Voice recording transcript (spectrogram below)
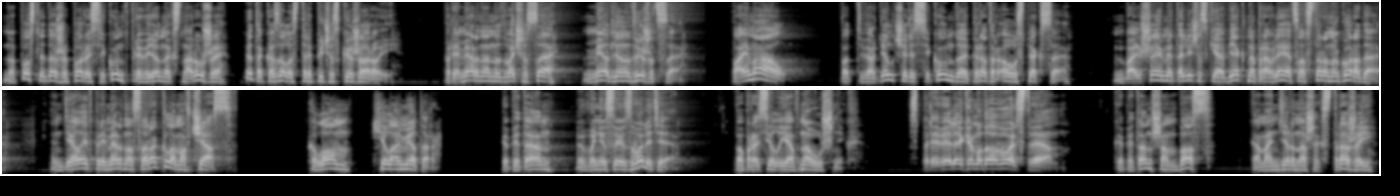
но после даже пары секунд, проведенных снаружи, это казалось тропической жарой. «Примерно на два часа. Медленно движется». «Поймал!» — подтвердил через секунду оператор Ауспекса. Большой металлический объект направляется в сторону города. Делает примерно 40 кломов в час. Клом – километр. «Капитан, вы не соизволите?» – попросил я в наушник. «С превеликим удовольствием!» Капитан Шамбас, командир наших стражей,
